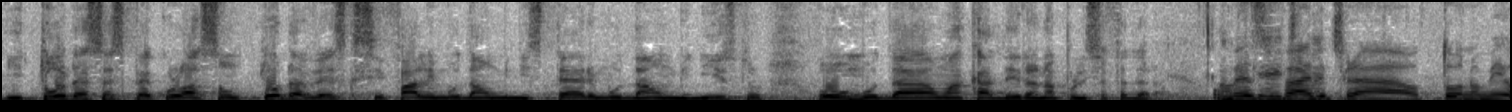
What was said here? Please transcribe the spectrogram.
e toda essa especulação, toda vez que se fala em mudar um ministério, mudar um ministro ou mudar uma cadeira na Polícia Federal. O okay, mesmo vale para a autonomia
